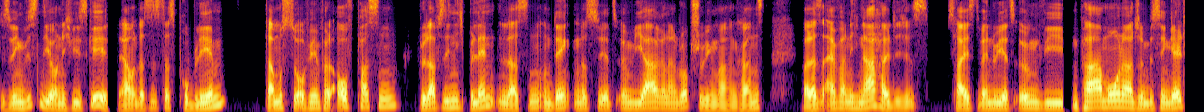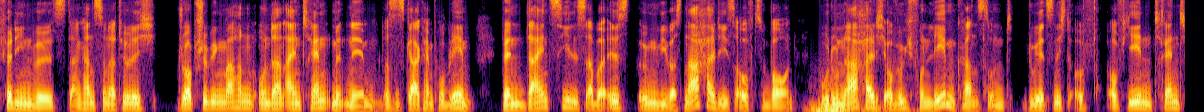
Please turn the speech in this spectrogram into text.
deswegen wissen die auch nicht, wie es geht. Ja, und das ist das Problem. Da musst du auf jeden Fall aufpassen. Du darfst dich nicht blenden lassen und denken, dass du jetzt irgendwie jahrelang Dropshipping machen kannst, weil das einfach nicht nachhaltig ist. Das heißt, wenn du jetzt irgendwie ein paar Monate ein bisschen Geld verdienen willst, dann kannst du natürlich Dropshipping machen und dann einen Trend mitnehmen. Das ist gar kein Problem. Wenn dein Ziel es aber ist, irgendwie was Nachhaltiges aufzubauen, wo du nachhaltig auch wirklich von leben kannst und du jetzt nicht auf, auf jeden Trend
